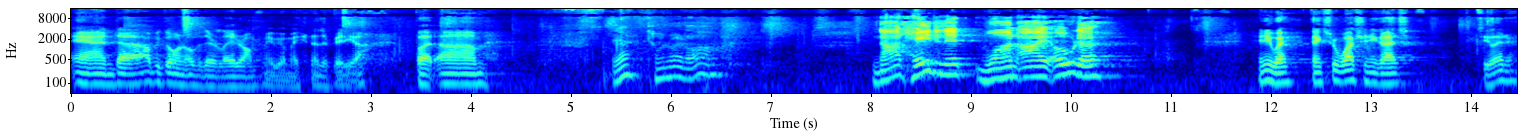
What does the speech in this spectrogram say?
and uh, I'll be going over there later on. Maybe I'll make another video. But um, yeah, coming right along. Not hating it one iota. Anyway, thanks for watching, you guys. See you later.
